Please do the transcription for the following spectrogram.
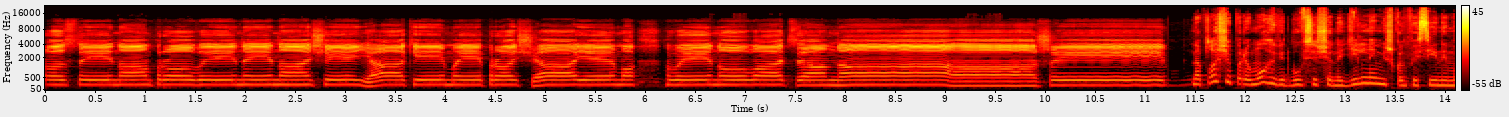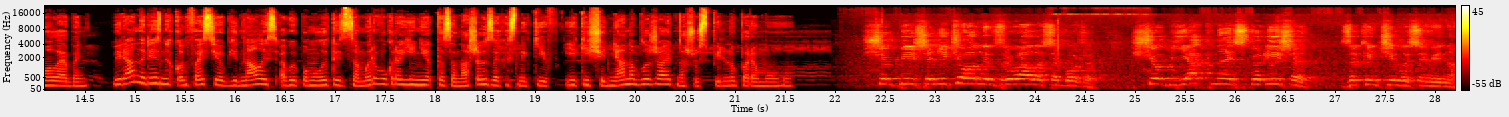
Прости нам провини наші, як і ми прощаємо винуватцям нашим. На площі перемоги відбувся щонедільний міжконфесійний молебень. Віряни різних конфесій об'єднались, аби помолитись за мир в Україні та за наших захисників, які щодня наближають нашу спільну перемогу. щоб більше нічого не взривалося, Боже, щоб якнайскоріше закінчилася війна.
